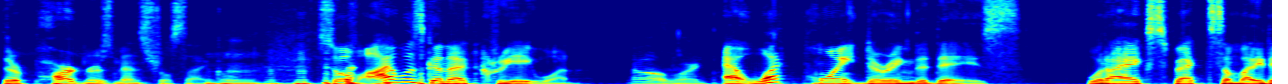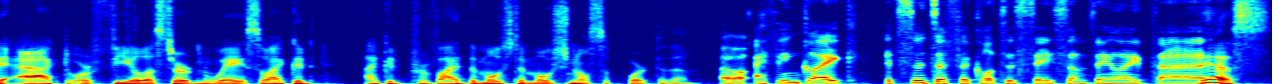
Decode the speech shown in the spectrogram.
their partner's menstrual cycle. Mm-hmm. so if I was going to create one, Oh, Lord. at what point during the days would I expect somebody to act or feel a certain way so I could I could provide the most emotional support to them? Oh, I think like it's so difficult to say something like that. Yes.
